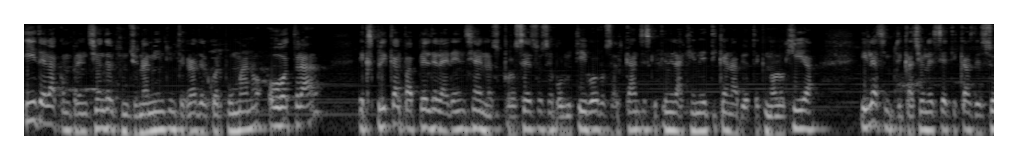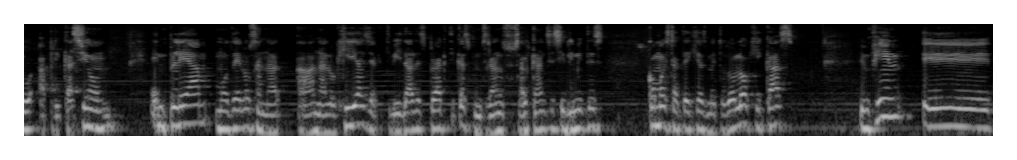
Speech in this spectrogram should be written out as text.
y de la comprensión del funcionamiento integral del cuerpo humano. Otra explica el papel de la herencia en los procesos evolutivos, los alcances que tiene la genética en la biotecnología y las implicaciones éticas de su aplicación. Emplea modelos, analogías y actividades prácticas considerando sus alcances y límites como estrategias metodológicas. En fin, eh,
